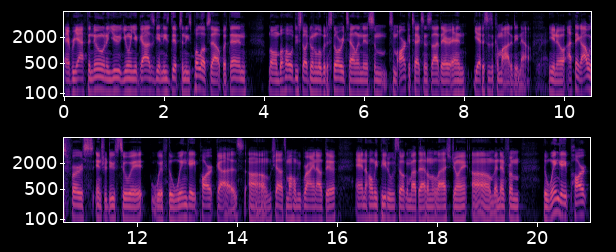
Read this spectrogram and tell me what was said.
every afternoon and you you and your guys are getting these dips and these pull-ups out. But then lo and behold, you start doing a little bit of storytelling. There's some some architects inside there, and yeah, this is a commodity now. You know, I think I was first introduced to it with the Wingate Park guys. Um, shout out to my homie Brian out there, and the homie Peter was talking about that on the last joint. Um, and then from the Wingate Park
